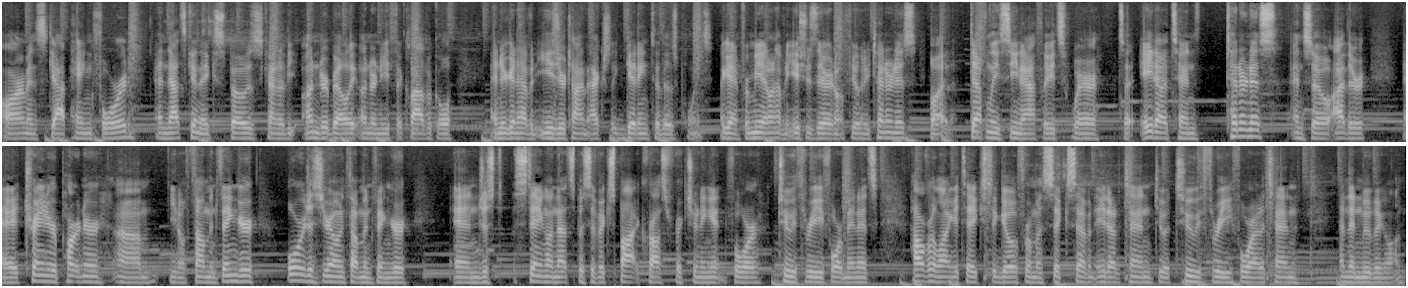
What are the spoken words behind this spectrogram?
arm and scap hang forward, and that's gonna expose kind of the underbelly underneath the clavicle, and you're gonna have an easier time actually getting to those points. Again, for me, I don't have any issues there, I don't feel any tenderness, but definitely seen athletes where it's an eight out of 10 tenderness, and so either a trainer, partner, um, you know, thumb and finger, or just your own thumb and finger, and just staying on that specific spot, cross-frictioning it for two, three, four minutes, however long it takes to go from a six, seven, eight out of 10 to a two, three, four out of 10, and then moving on.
